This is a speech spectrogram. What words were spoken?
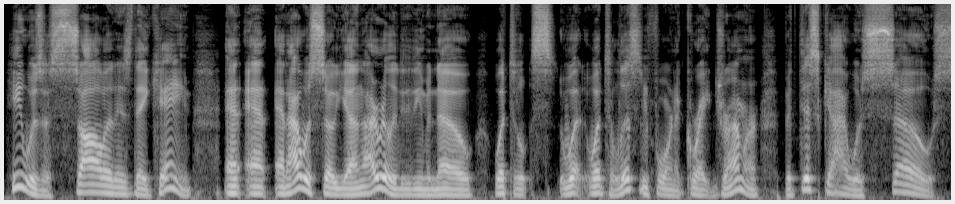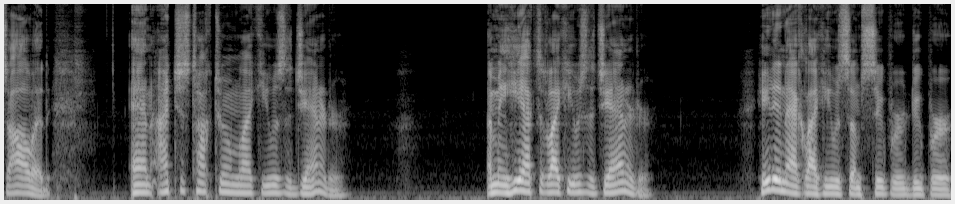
he was as solid as they came. And and and I was so young, I really didn't even know what to what what to listen for in a great drummer, but this guy was so solid. And I just talked to him like he was the janitor. I mean, he acted like he was the janitor. He didn't act like he was some super duper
